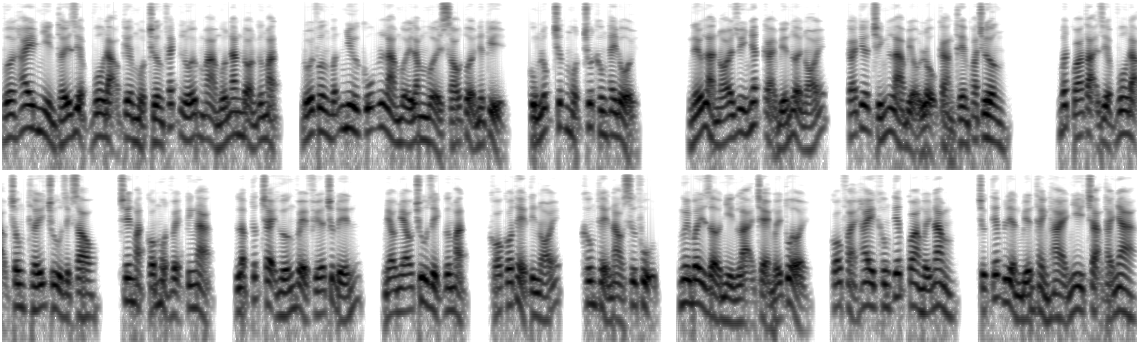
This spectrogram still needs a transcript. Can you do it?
vừa hay nhìn thấy diệp vô đạo kia một trường phách lối mà muốn ăn đòn gương mặt, đối phương vẫn như cũng là mười lăm, mười sáu tuổi niên kỷ, cùng lúc trước một chút không thay đổi. Nếu là nói duy nhất cải biến lời nói cái kia chính là biểu lộ càng thêm khoa trương. Bất quá tại diệp vô đạo trông thấy chu dịch sau, trên mặt có một vệ kinh ngạc, lập tức chạy hướng về phía trước đến, méo méo chu dịch gương mặt, khó có thể tin nói, không thể nào sư phụ, ngươi bây giờ nhìn lại trẻ mấy tuổi, có phải hay không tiếp qua mấy năm, trực tiếp liền biến thành hài nhi trạng thái nha?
